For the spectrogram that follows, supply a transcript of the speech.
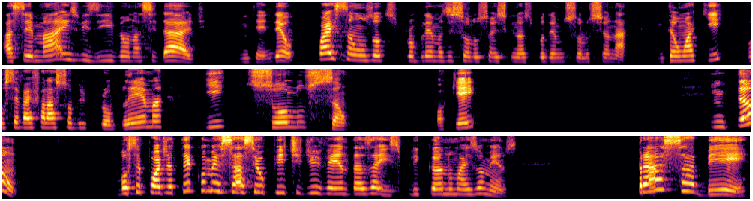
a ser mais visível na cidade, entendeu? Quais são os outros problemas e soluções que nós podemos solucionar? Então, aqui você vai falar sobre problema e solução, ok? Então, você pode até começar seu pitch de vendas aí, explicando mais ou menos. Para saber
